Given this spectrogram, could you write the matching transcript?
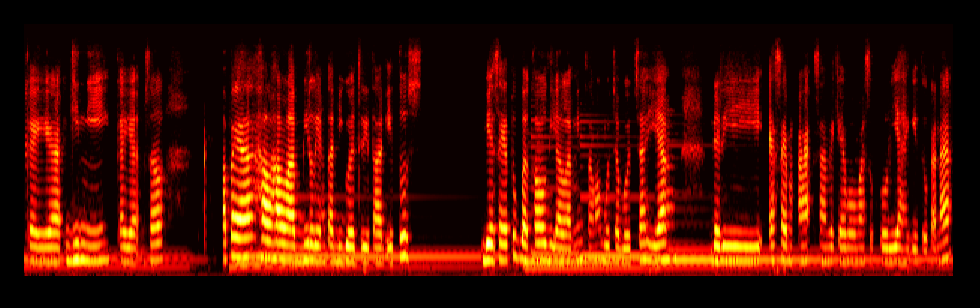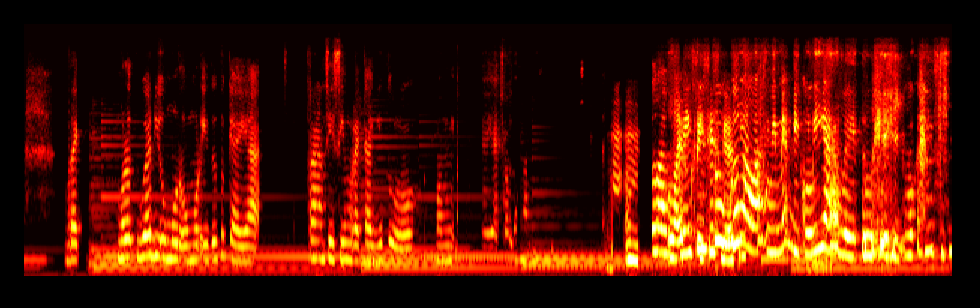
kayak gini kayak misal apa ya hal-hal labil yang tadi gue ceritain itu biasanya tuh bakal dialamin sama bocah-bocah yang dari SMA sampai kayak mau masuk kuliah gitu. Karena mereka menurut gue di umur-umur itu tuh kayak transisi mereka gitu loh. Mem- kayak contoh Mm. Love Life crisis crisis tuh gak gue ngalaminnya di kuliah by the way. Bukan sih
